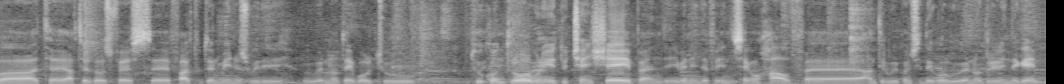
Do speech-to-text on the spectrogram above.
But uh, after those first uh, five to ten minutes, we we were not able to to control. We needed to change shape, and even in the in the second half, until we conceded the goal, we were not really in the game.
